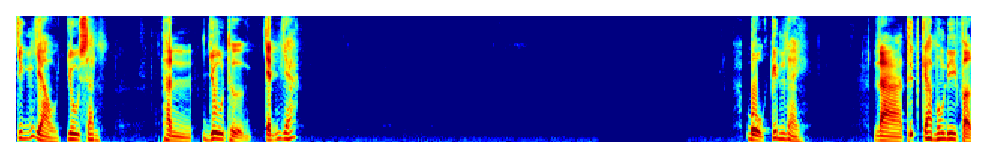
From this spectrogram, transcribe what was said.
chứng vào vô sanh, thành vô thượng chánh giác. Bộ kinh này là thích ca mâu ni phật.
